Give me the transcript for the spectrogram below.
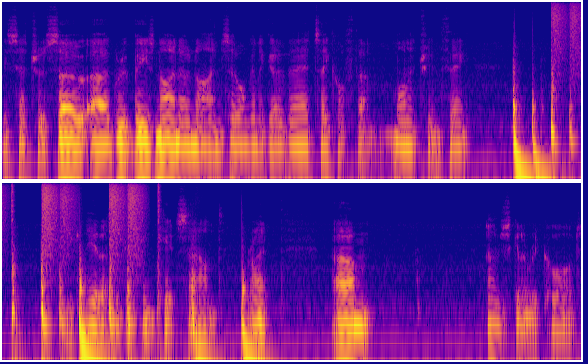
etc. So uh, group B is 909, so I'm going to go there, take off that monitoring thing. You can hear that's a different kit sound, right? Um, I'm just going to record.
